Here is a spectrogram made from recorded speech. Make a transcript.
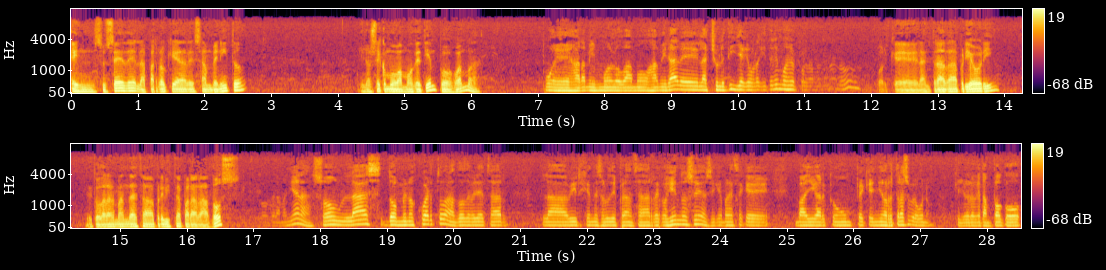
en su sede, la parroquia de San Benito. Y no sé cómo vamos de tiempo, Juanma. Pues ahora mismo lo vamos a mirar en la chuletilla que por aquí tenemos en el programa mano. Porque la entrada a priori de toda la hermandad estaba prevista para las dos. Dos de la mañana. Son las dos menos cuarto. A las dos debería estar la Virgen de Salud y Esperanza recogiéndose. Así que parece que va a llegar con un pequeño retraso. Pero bueno, que yo creo que tampoco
